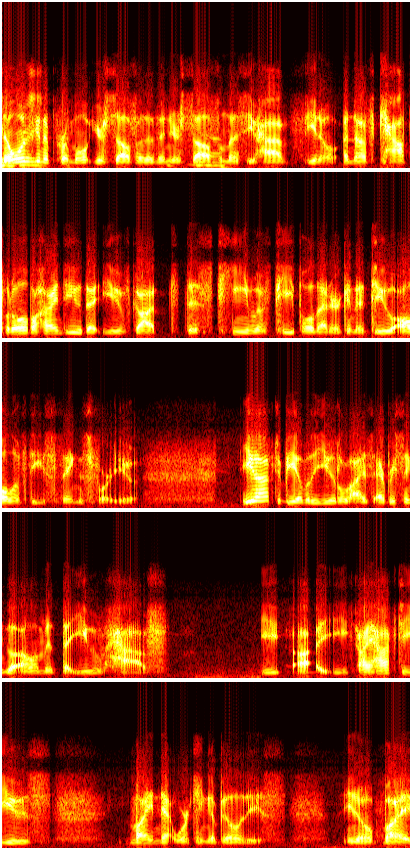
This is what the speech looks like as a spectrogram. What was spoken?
no one's going to promote yourself other than yourself Yeah. unless you have you know enough capital behind you that you've got this team of people that are going to do all of these things for you you have to be able to utilize every single element that you have you, I, I have to use my networking abilities you know my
